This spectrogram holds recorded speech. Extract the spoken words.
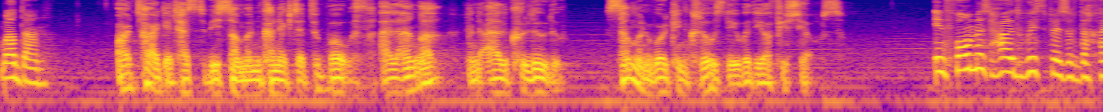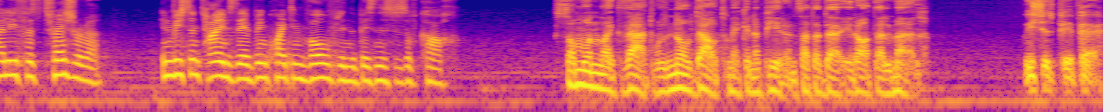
Well done. Our target has to be someone connected to both Alanga and Al Kululu. Someone working closely with the officials. Informers heard whispers of the Khalifa's treasurer. In recent times, they have been quite involved in the businesses of Kar. Someone like that will no doubt make an appearance at the Da'irat al-Mal. We should prepare,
